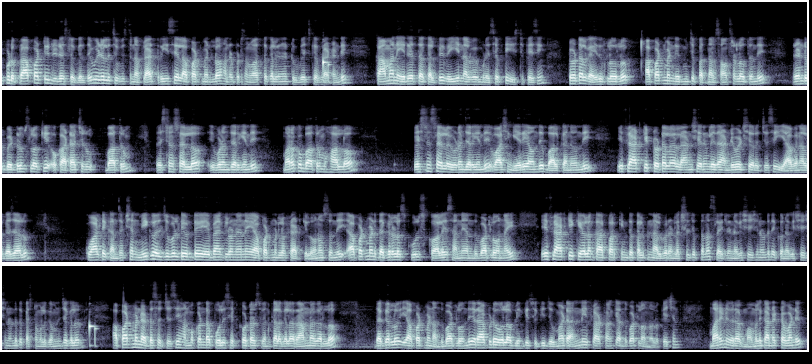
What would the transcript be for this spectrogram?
ఇప్పుడు ప్రాపర్టీ డీటెయిల్స్లోకి వెళ్తే వీడియోలో చూపిస్తున్న ఫ్లాట్ రీసేల్ అపార్ట్మెంట్లో హండ్రెడ్ పర్సెంట్ వాస్తు కలిగిన టూ బిహెచ్కే ఫ్లాట్ అండి. కామన్ ఏరియాతో కలిపి వెయ్యి నలభై మూడు సేఫ్టీ ఈస్ట్ ఫేసింగ్ టోటల్గా ఐదు ఫ్లోర్లు. అపార్ట్మెంట్ నిర్మించి పద్నాలుగు సంవత్సరాలు అవుతుంది. రెండు బెడ్రూమ్స్లోకి ఒక అటాచ్డ్ బాత్రూమ్ వెస్ట్రన్ స్టైల్లో ఇవ్వడం జరిగింది. మరొక బాత్రూమ్ హాల్లో వెస్ట్రన్ స్టైల్లో ఇవ్వడం జరిగింది. వాషింగ్ ఏరియా ఉంది బాల్కనీ ఉంది. ఈ ఫ్లాట్కి టోటల్గా ల్యాండ్ షేరింగ్ లేదా అండివైడ్ షేర్ వచ్చేసి యాభై నాలుగు గజాలు. క్వాలిటీ కన్స్ట్రక్షన్ మీకు ఎలిజిబిలిటీ ఉంటే ఏ బ్యాంక్లోనైనా ఈ అపార్ట్మెంట్లో ఫ్లాట్కి లోన్ వస్తుంది. అపార్ట్మెంట్ దగ్గరలో స్కూల్స్ కాలేజ్ అన్ని అందుబాటులో ఉన్నాయి. ఈ ఫ్లాట్కి కేవలం కార్ పార్కింగ్తో కలిపి నలభై రెండు లక్షలు చెప్తున్నా. స్లైట్లీ నెగోషియేషన్ ఉంటుంది. ఎక్కువ నెగోషియేషన్ ఉంటుంది కస్టమర్లు గమనించగలరు. అపార్ట్మెంట్ అడ్రస్ వచ్చేసి హన్మకొండ పోలీస్ హెడ్ క్వార్టర్స్ వెనకాల గల రామ్నగర్లో దగ్గరలో ఈ అపార్ట్మెంట్ అందుబాటులో ఉంది. ర్యాపిడో ఓలా బ్లింకి స్విగ్గీ జొమాటో అన్ని ప్లాట్ఫామ్కి అందుబాటులో ఉన్న లొకేషన్. మరిన్ని వివరాలకు మమ్మల్ని కాంటాక్ట్ అవ్వండి.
